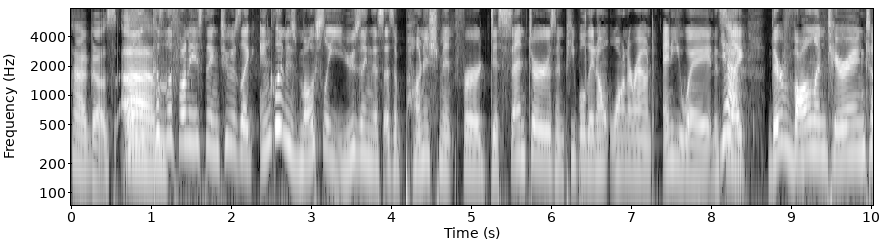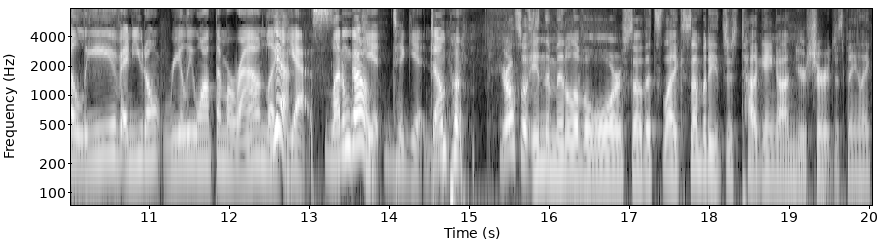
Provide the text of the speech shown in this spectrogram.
how it goes." Because Um, the funniest thing too is like England is mostly using this as a punishment for dissenters and people they don't want around anyway. And it's Yeah. like they're volunteering to leave, and you don't really want them around. Like, Yeah. yes, them go. Get to get dump 'em. You're also in the middle of a war, so that's like somebody just tugging on your shirt, just being like,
